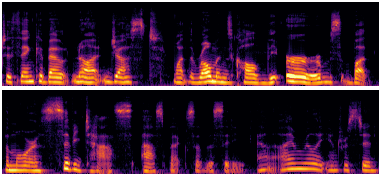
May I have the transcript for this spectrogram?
to think about not just what the Romans called the urbs, but the more civitas aspects of the city. And I'm really interested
